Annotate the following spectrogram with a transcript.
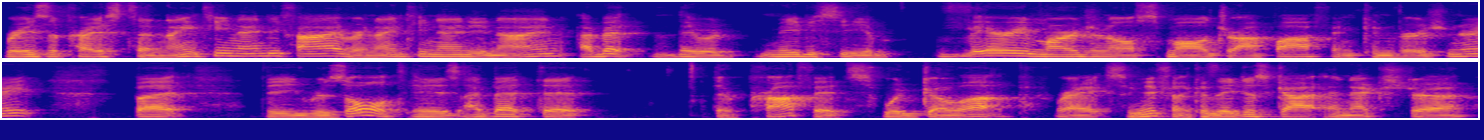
raised the price to 1995 or 1999 i bet they would maybe see a very marginal small drop off in conversion rate. But the result is i bet that their profits would go up right significantly because they just got an extra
